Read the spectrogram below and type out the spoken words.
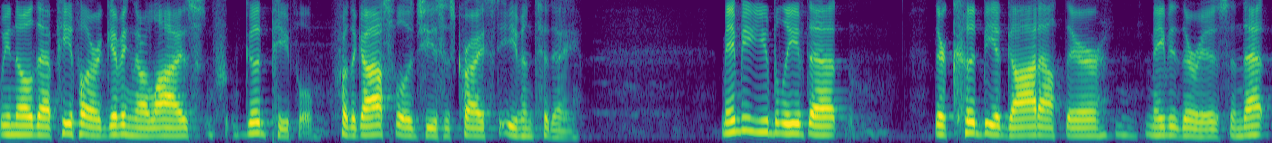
We know that people are giving their lives, good people, for the gospel of Jesus Christ even today. Maybe you believe that there could be a God out there. Maybe there is, and that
